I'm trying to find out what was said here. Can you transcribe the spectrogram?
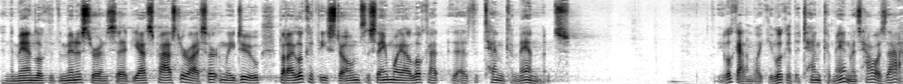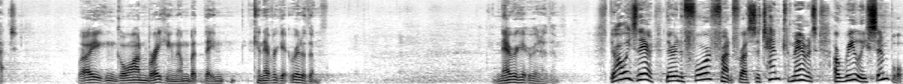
And the man looked at the minister and said, Yes, Pastor, I certainly do, but I look at these stones the same way I look at as the Ten Commandments. You look at them like you look at the Ten Commandments. How is that? Well, you can go on breaking them, but they can never get rid of them. Never get rid of them. They're always there. They're in the forefront for us. The Ten Commandments are really simple.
